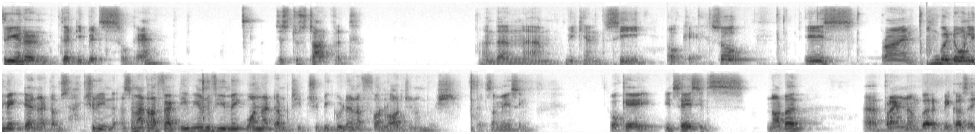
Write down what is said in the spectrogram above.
330 bits, okay, just to start with. And then um, we can see, okay, so is prime, I'm going to only make 10 attempts. Actually, as a matter of fact, even if you make one attempt, it should be good enough for large numbers. That's amazing. Okay, it says it's not a uh, prime number because I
